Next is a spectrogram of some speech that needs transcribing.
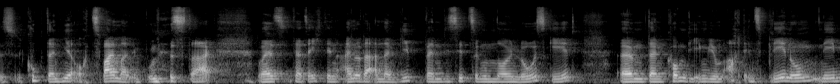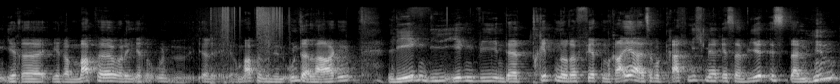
es guckt dann hier auch zweimal im Bundestag, weil es tatsächlich den einen oder anderen gibt, wenn die Sitzung um neun losgeht ähm, dann kommen die irgendwie um 8 ins Plenum, nehmen ihre, ihre Mappe oder ihre, ihre, ihre Mappe mit den Unterlagen, legen die irgendwie in der dritten oder vierten Reihe, also wo gerade nicht mehr reserviert ist, dann hin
